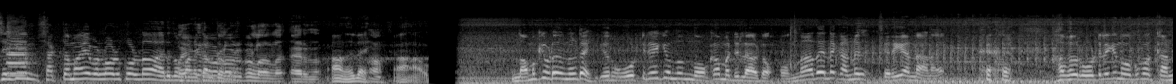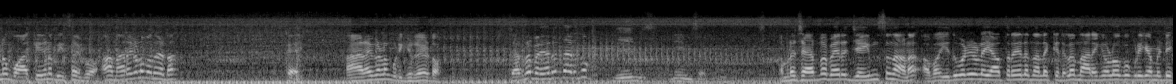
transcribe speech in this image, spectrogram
ശരിക്കും ശക്തമായ വെള്ളമൊഴുക്കുള്ളതായിരുന്നു മഴക്കാലത്ത് ആണല്ലേ? ആ. നമുക്കിവിടെ നിന്നിട്ട് ഈ റോട്ടിലേക്ക് ഒന്നും നോക്കാൻ പറ്റില്ല കേട്ടോ. ഒന്നാമത് എന്റെ കണ്ണ് ചെറിയ കണ്ണാണ്. അപ്പോൾ റോട്ടിലേക്ക് നോക്കുമ്പോൾ കണ്ണ് ബാക്കി ഇങ്ങനെ പീസായി പോകും ആ നാരകളം വന്നു ചേട്ടാ? ഓക്കെ നാരകളം കുടിക്കട്ടെ കേട്ടോ. ചേട്ടന്റെ പേരെന്തായിരുന്നു? ജെയിംസ്. ജെയിംസ്. നമ്മുടെ ചേട്ടന്റെ പേര് ജെയിംസ് എന്നാണ്. അപ്പോൾ ഇതുവഴിയുള്ള യാത്രയിൽ നല്ല കിടല നാരങ്ങളൊക്കെ കുടിക്കാൻ വേണ്ടി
